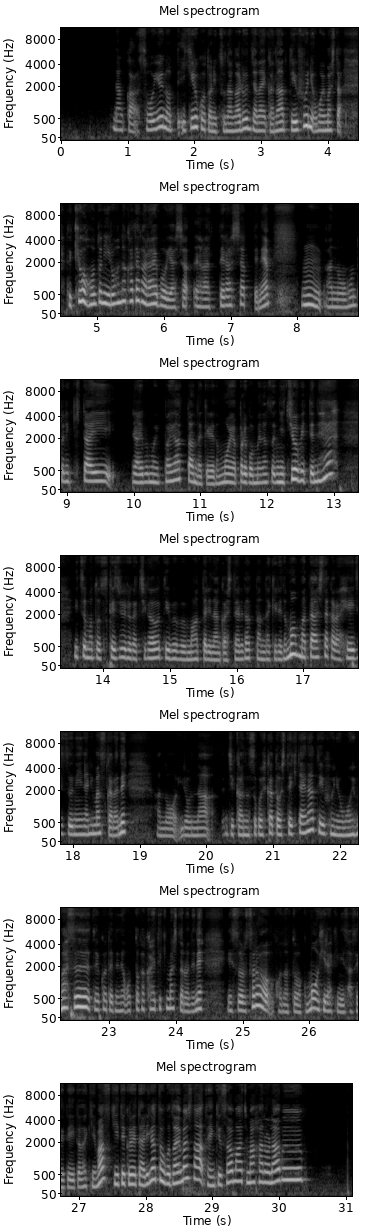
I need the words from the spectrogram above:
なんかそういうのって生きることにつながるんじゃないかなっていうふうに思いました。で今日は本当にいろんな方がライブをやってらっしゃってね、うん、あの本当に聞きたいライブもいっぱいあったんだけれどもやっぱりごめんなさい。日曜日ってねいつもとスケジュールが違うっていう部分もあったりなんかしてあれだったんだけれどもまた明日から平日になりますからね。あのいろんな時間の過ごし方をしていきたいなというふうに思います。ということでね夫が帰ってきましたのでねえそろそろこのトークもお開きにさせていただきます。聞いてくれてありがとうございました。Thank you so much. マハロラブ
